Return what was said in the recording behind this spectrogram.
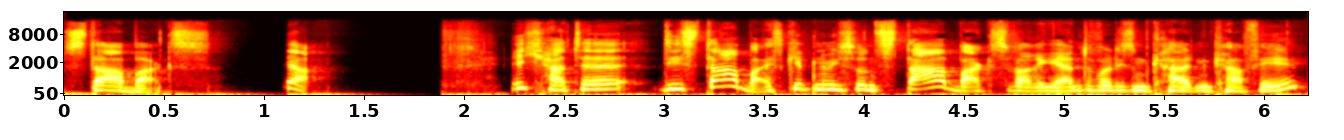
Starbucks. Ja. Ich hatte die Starbucks. Es gibt nämlich so eine Starbucks-Variante von diesem kalten Kaffee.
